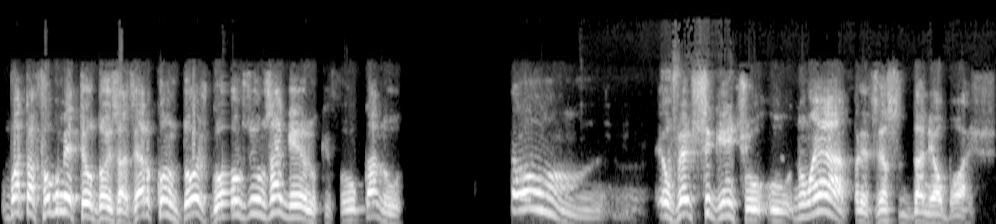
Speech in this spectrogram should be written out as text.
o Botafogo meteu 2 a 0 com dois gols e um zagueiro, que foi o Canu. Então, eu vejo o seguinte: o, o, não é a presença do Daniel Borges.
